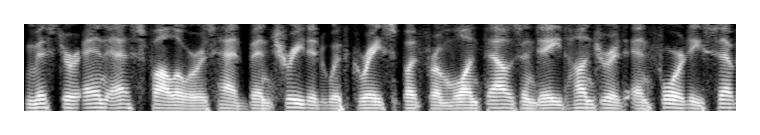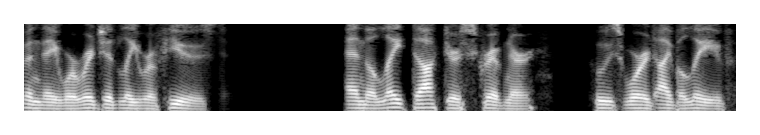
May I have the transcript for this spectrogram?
Mr. N.'s followers had been treated with grace but from 1847 they were rigidly refused. And the late Dr. Scribner, whose word I believe,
